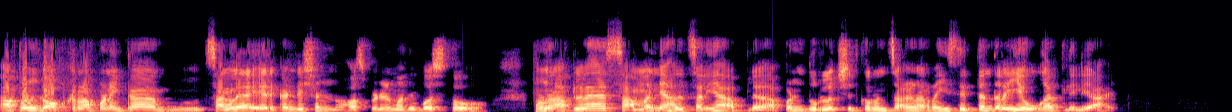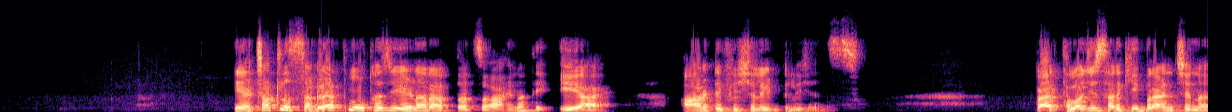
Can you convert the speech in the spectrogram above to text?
आपण डॉक्टर आपण एका चांगल्या एअर कंडिशन हॉस्पिटलमध्ये बसतो. म्हणून आपल्याला ह्या सामान्य हालचाली ह्या आपल्या आपण दुर्लक्षित करून चालणार नाही. स्थित्यंतर येऊ घातलेली आहेत. याच्यातलं सगळ्यात मोठं जे येणारं आताचं आहे ना ते A I artificial intelligence pathology सारखी ब्रांच आहे ना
